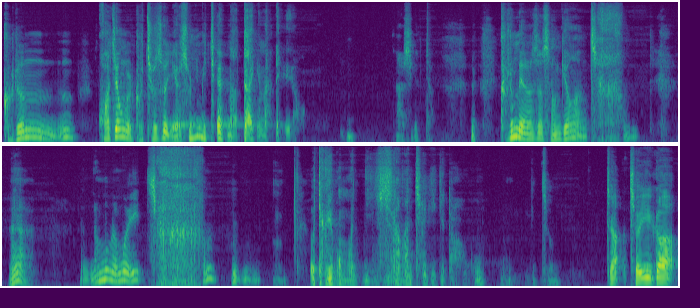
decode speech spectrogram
그런 과정을 거쳐서 예수님이 태어났다 이 말이에요. 아시겠죠? 그런 면에서 성경은 참 네. 너무너무 참 어떻게 보면 이상한 책이기도 하고 그렇죠? 자 저희가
